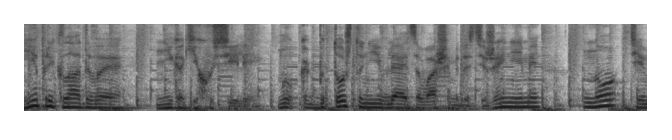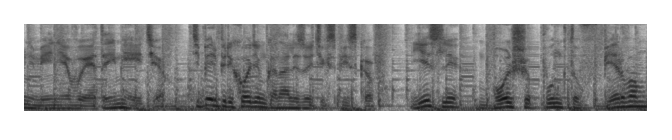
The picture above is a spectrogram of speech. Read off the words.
не прикладывая никаких усилий. Ну, как бы то, что не является вашими достижениями, но, тем не менее, вы это имеете. Теперь переходим к анализу этих списков. Если больше пунктов в первом,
